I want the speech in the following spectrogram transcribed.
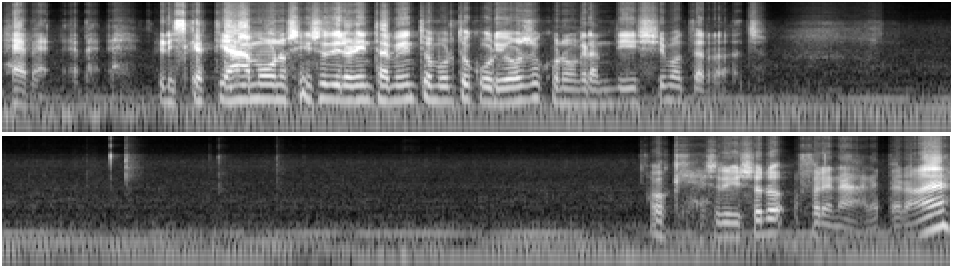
Eh beh, eh beh, riscattiamo un senso di orientamento molto curioso con un grandissimo atterraggio. Ok, adesso devi solo frenare però, eh?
